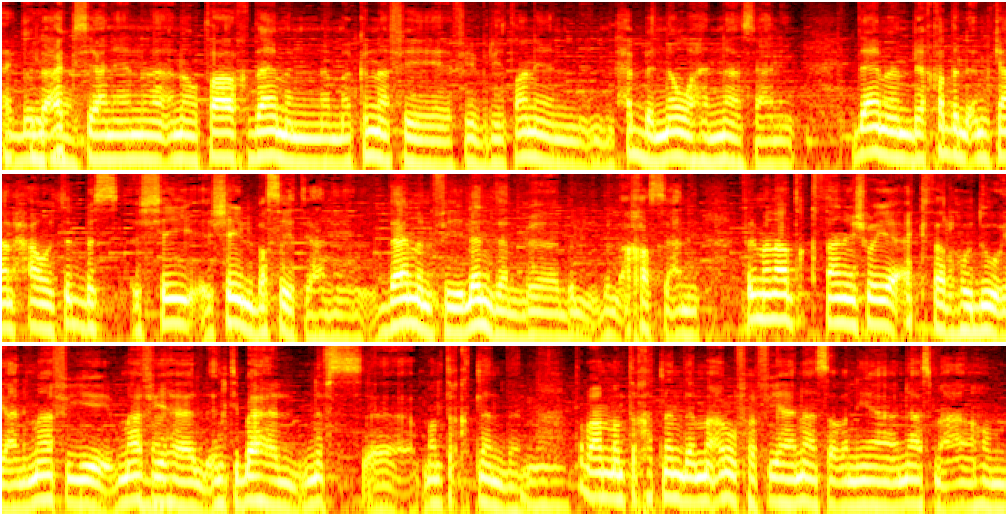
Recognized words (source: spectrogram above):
أكيد بالعكس يعني أنا أنا وطارق دائما لما كنا في في بريطانيا نحب ننوه الناس يعني دائما بقدر الإمكان حاول تلبس الشيء الشيء البسيط يعني دائما في لندن بالأخص يعني في المناطق الثانية شوية أكثر هدوء يعني ما في ما فيها الانتباه لنفس آه، منطقة لندن. نعم. طبعا منطقة لندن معروفة فيها ناس أغنياء ناس معاهم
